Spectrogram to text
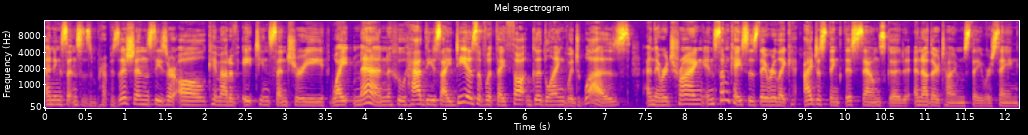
ending sentences in prepositions, these are all came out of 18th century white men who had these ideas of what they thought good language was and they were trying in some cases they were like I just think this sounds good and other times they were saying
